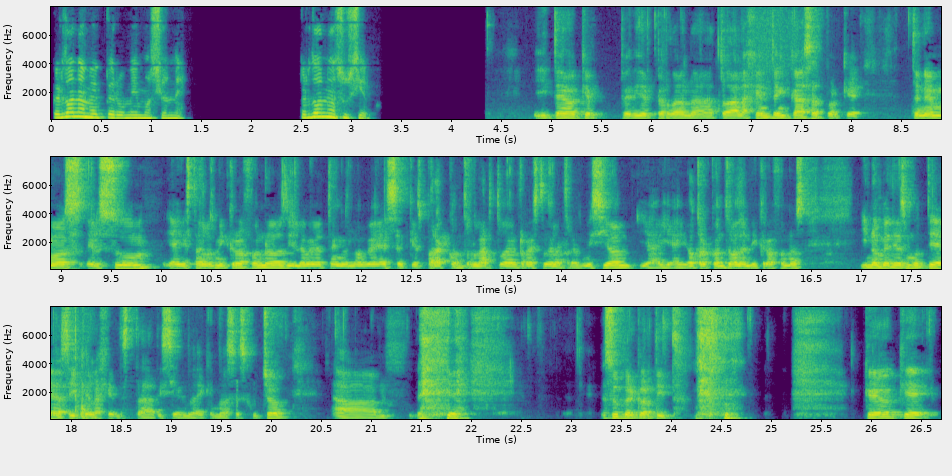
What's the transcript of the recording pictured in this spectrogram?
Perdóname, pero me emocioné. Perdona a su siervo y tengo que pedir perdón a toda la gente en casa porque tenemos el Zoom y ahí están los micrófonos y luego yo tengo el OBS que es para controlar todo el resto de la transmisión y ahí hay otro control de micrófonos y no me desmuteé así que la gente está diciendo de que no se escuchó. Súper cortito. Creo que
